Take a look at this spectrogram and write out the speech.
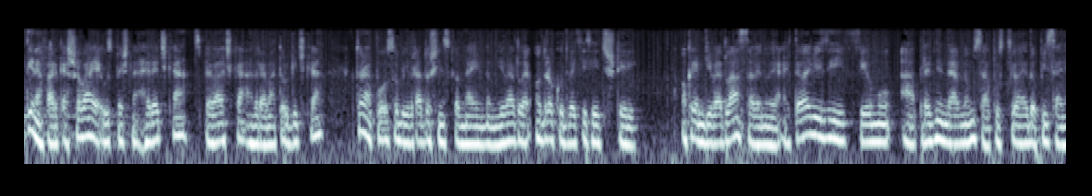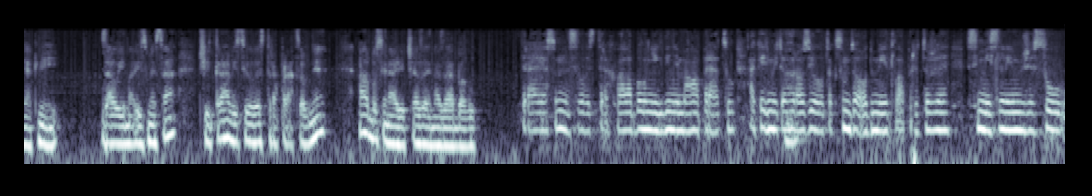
Kristýna Farkašová je úspešná herečka, speváčka a dramaturgička, ktorá pôsobí v Radošínskom naivnom divadle od roku 2004. Okrem divadla sa venuje aj televízii, filmu a prednedávnom sa pustila aj do písania knihy. Zaujímali sme sa, či trávi Silvestra pracovne, alebo si nájde čas aj na zábavu. Teda ja som na Silvestra, chvála Bohu, nikdy nemala prácu a keď mi to hrozilo, tak som to odmietla, pretože si myslím, že sú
